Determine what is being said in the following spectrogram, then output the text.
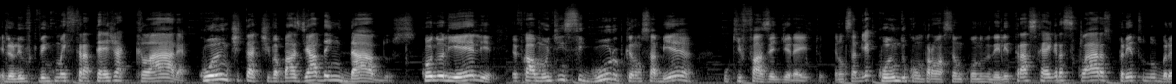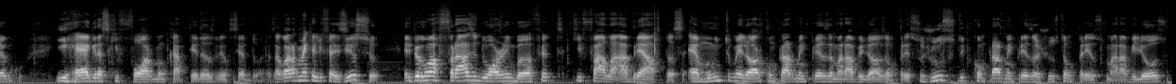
Ele é um livro que vem com uma estratégia clara, quantitativa, baseada em dados. Quando eu li ele, eu ficava muito inseguro, porque eu não sabia o que fazer direito. Eu não sabia quando comprar uma ação, quando vender. Ele traz regras claras, preto no branco, e regras que formam carteiras vencedoras. Agora, como é que ele fez isso? Ele pegou uma frase do Warren Buffett que fala, abre aspas, é muito melhor comprar uma empresa maravilhosa a um preço justo do que comprar uma empresa justa a um preço maravilhoso.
